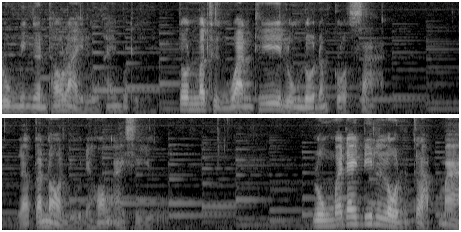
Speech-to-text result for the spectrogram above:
ลุงมีเงินเท่าไหร่ลุงให้หมดเลยจนมาถึงวันที่ลุงโดนน้ำกรดสาด แล้วก็นอนอยู่ในห้อง ICU ลุงไม่ได้ดิ้นรนกลับมา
